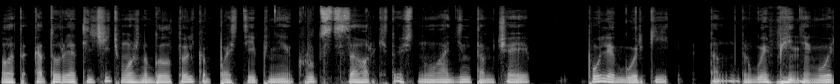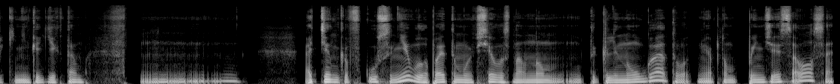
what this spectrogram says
вот, которые отличить можно было только по степени крутости заварки. То есть, ну, один там чай более горький, там другой менее горький, никаких там оттенков вкуса не было, поэтому все в основном тыкали наугад. Вот я потом поинтересовался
